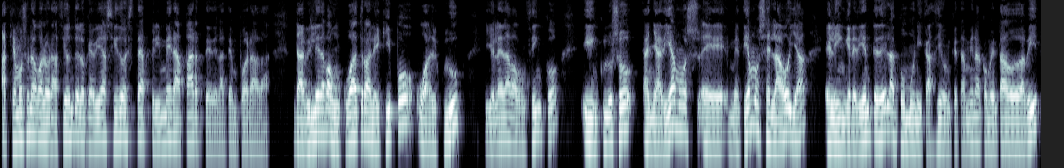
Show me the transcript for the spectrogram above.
hacíamos una valoración de lo que había sido esta primera parte de la temporada. David le daba un 4 al equipo o al club y yo le daba un 5. E incluso añadíamos, eh, metíamos en la olla el ingrediente de la comunicación, que también ha comentado David,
